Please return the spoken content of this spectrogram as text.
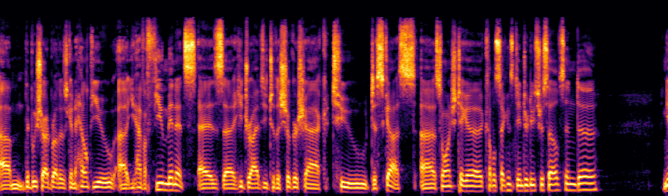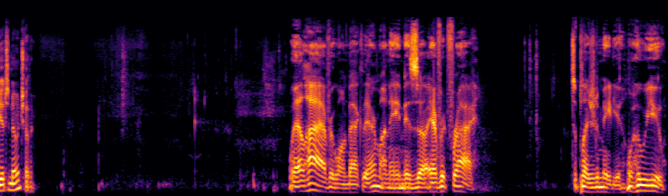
Um, the Bouchard brothers are going to help you. Uh, you have a few minutes as uh, he drives you to the Sugar Shack to discuss. Uh, so why don't you take a couple seconds to introduce yourselves and, uh, and get to know each other. Well, hi everyone back there. My name is uh, Everett Fry. It's a pleasure to meet you. Well, who are you?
